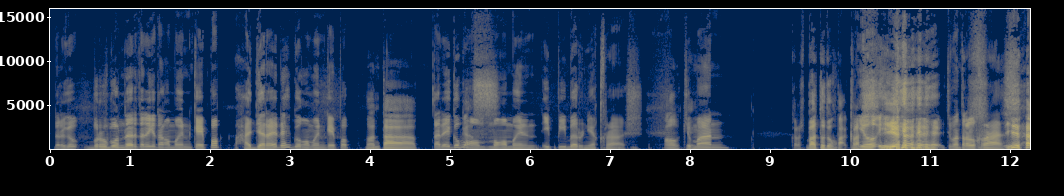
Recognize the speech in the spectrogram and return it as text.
Dari gue berhubung dari tadi kita ngomongin K-pop, hajar aja deh gue ngomongin K-pop. mantap Tadi gue mau mau ngomongin EP barunya Crush. oke Cuman keras batu dong pak keras yo iya cuman terlalu keras. iya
